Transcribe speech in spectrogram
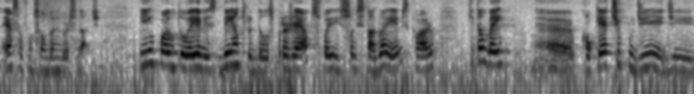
Essa é a função da universidade. E enquanto eles, dentro dos projetos, foi solicitado a eles, claro, que também é, qualquer tipo de, de,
